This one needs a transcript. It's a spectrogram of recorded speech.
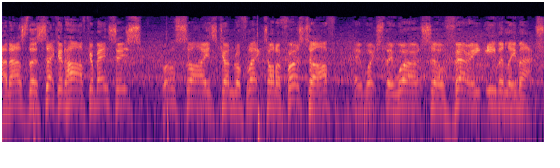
And as the second half commences, both sides can reflect on a first half in which they were so very evenly matched.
